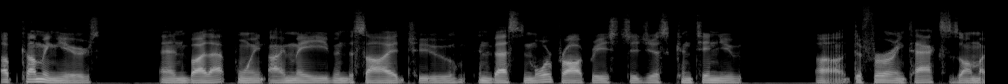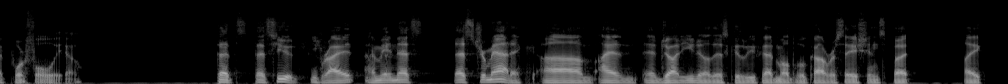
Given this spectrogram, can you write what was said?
upcoming years. And by that point, I may even decide to invest in more properties to just continue uh, deferring taxes on my portfolio. That's that's huge, right? I mean, that's that's dramatic. Um, I and John, you know this because we've had multiple conversations, but like,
